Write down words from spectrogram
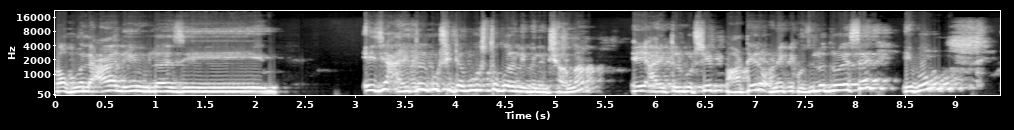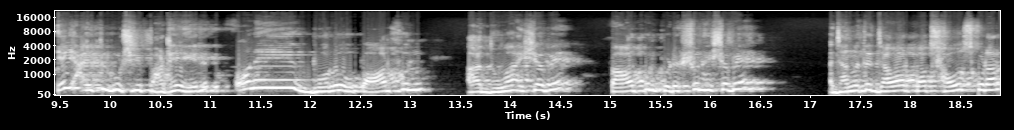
وهو العلي العظيم. এই যে আয়তুল কুরসিটা মুখস্থ করে নেবেন ইনশাল্লাহ এই আয়তুল কুরসি পাঠের অনেক ফজিলত রয়েছে এবং এই আয়তুল কুরসি পাঠের অনেক বড় পাওয়ারফুল দোয়া হিসাবে পাওয়ারফুল প্রোটেকশন হিসাবে জান্নাতে যাওয়ার পথ সহজ করার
